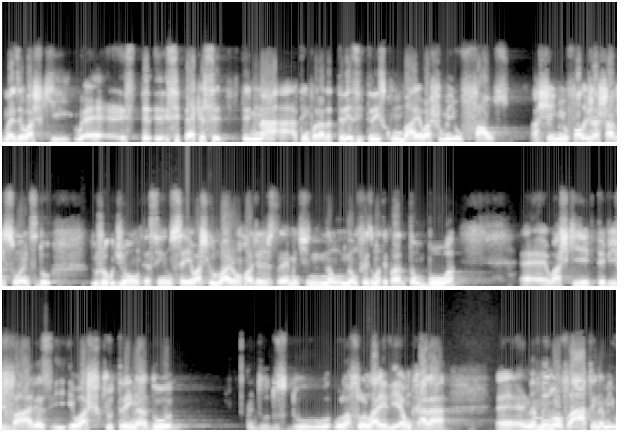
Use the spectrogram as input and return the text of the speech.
mas eu acho que é, esse Packers terminar a temporada 13-3 com o Bay, eu acho meio falso Achei meio falso, já achava isso antes do, do jogo de ontem, assim, não sei. Eu acho que o Aaron Rodgers realmente não, não fez uma temporada tão boa. É, eu acho que ele teve falhas e eu acho que o treinador do, do, do o LaFleur lá, ele é um cara é, ainda meio novato, ainda meio,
